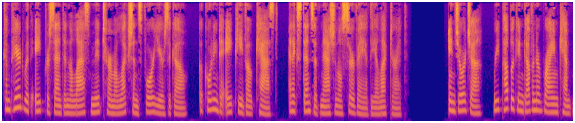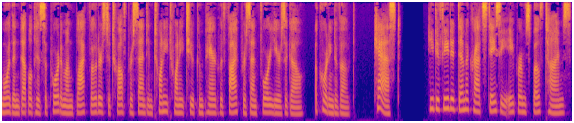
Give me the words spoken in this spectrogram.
compared with 8% in the last midterm elections four years ago, according to AP VoteCast, an extensive national survey of the electorate. In Georgia, Republican Governor Brian Kemp more than doubled his support among black voters to 12% in 2022 compared with 5% four years ago, according to Vote. Cast. He defeated Democrat Stacey Abrams both times.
